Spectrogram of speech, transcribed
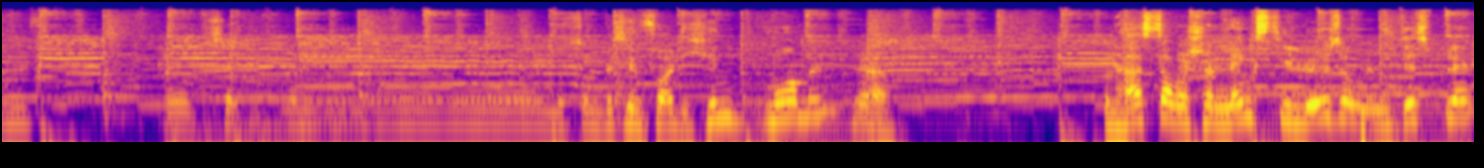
38,5, äh, Z, äh, musst so ein bisschen vor dich hin murmeln Ja. und hast aber schon längst die Lösung im Display.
